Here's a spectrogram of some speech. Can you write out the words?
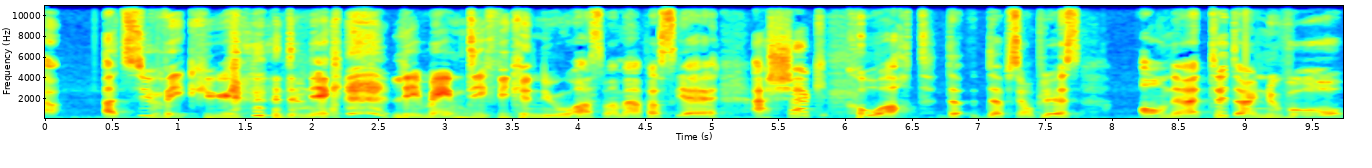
Ah, As-tu vécu, Dominique, les mêmes défis que nous en ce moment? Parce que à chaque cohorte d'Option Plus, on a tout un nouveau,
